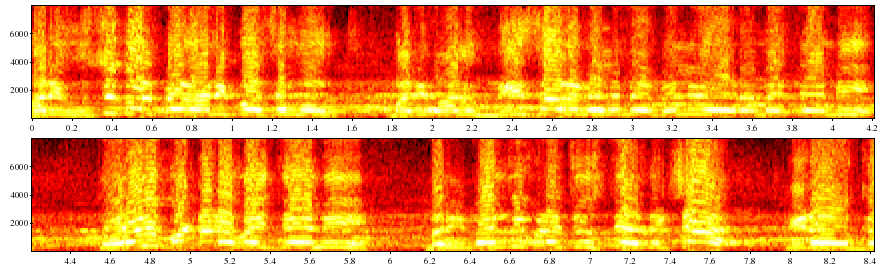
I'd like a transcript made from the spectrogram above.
మరి ఉసుగొల్పే దానికోసము మరి వాళ్ళు మీసాలు వెలిమే వెలివేయడం అయితేమి తొడలు కొట్టడం అయితేమి మరి ఇవన్నీ కూడా చూస్తే అధ్యక్ష ఈడ ఒక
